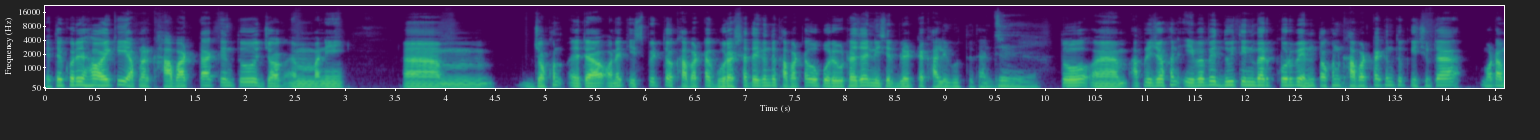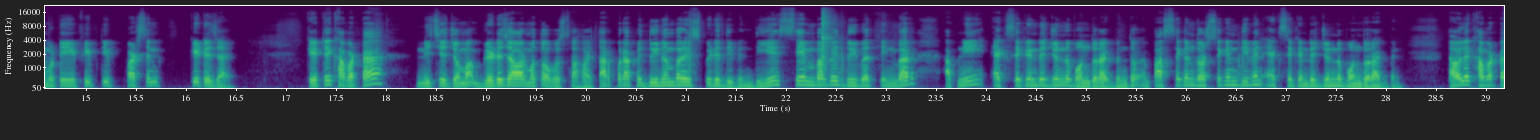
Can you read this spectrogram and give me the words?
এতে করে হয় কি আপনার খাবারটা কিন্তু য- মানে যখন এটা অনেক স্পিড তো খাবারটা ঘোরার সাথে কিন্তু খাবারটা উপরে উঠে যায় নিচের ব্লেডটা খালি ঘুরতে থাকে। তো আপনি যখন এইভাবে দুই তিনবার করবেন তখন খাবারটা কিন্তু কিছুটা মোটামুটি ফিফটি পার্সেন্ট কেটে যায়। কেটে খাবারটা নিচে জমা ব্লেডে যাওয়ার মতো অবস্থা হয়। তারপর আপনি দুই নাম্বার স্পিডে দিবেন। দিয়ে সেমভাবে দুইবার তিনবার আপনি এক সেকেন্ডের জন্য বন্ধ রাখবেন। পাঁচ সেকেন্ড দশ সেকেন্ড দিবেন, এক সেকেন্ডের জন্য বন্ধ রাখবেন। তাহলে খাবারটা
